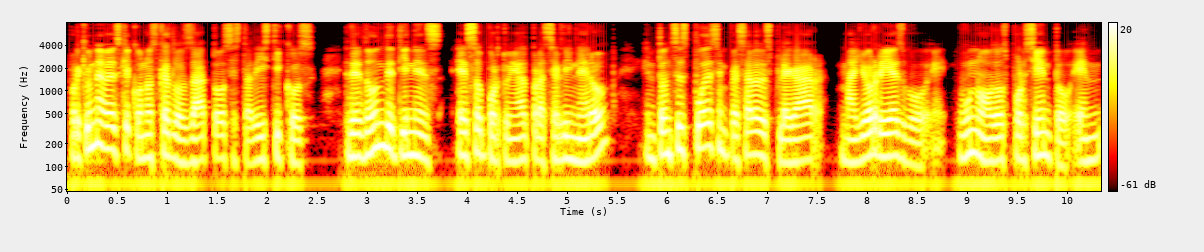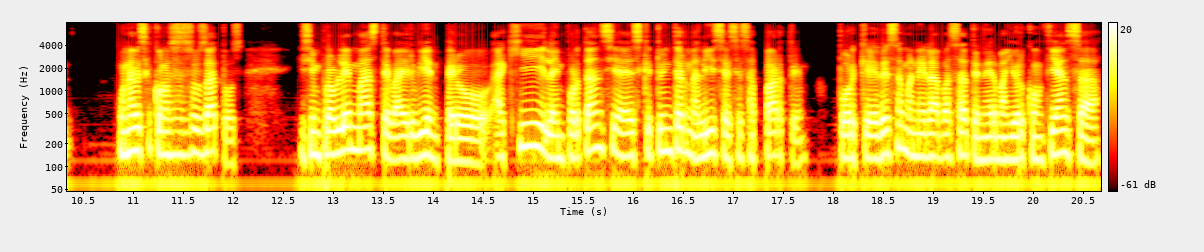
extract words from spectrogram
Porque una vez que conozcas los datos estadísticos de dónde tienes esa oportunidad para hacer dinero, entonces puedes empezar a desplegar mayor riesgo, 1 eh, o 2%, en, una vez que conoces esos datos. Y sin problemas te va a ir bien, pero aquí la importancia es que tú internalices esa parte, porque de esa manera vas a tener mayor confianza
